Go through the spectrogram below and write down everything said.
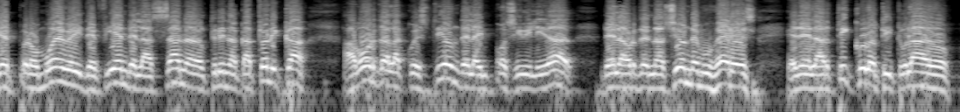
que promueve y defiende la sana doctrina católica, aborda la cuestión de la imposibilidad de la ordenación de mujeres en el artículo titulado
